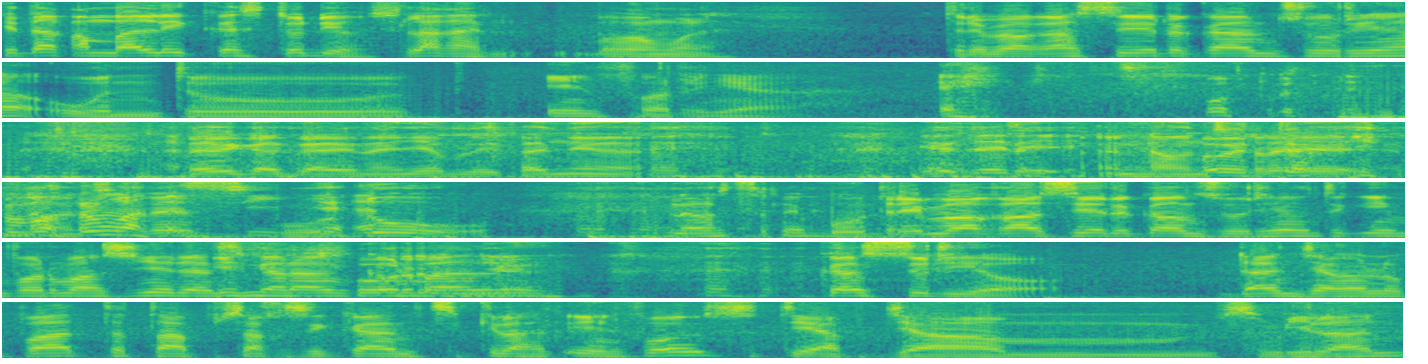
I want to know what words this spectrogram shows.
kita kembali ke studio. Silakan, Bapak Mulan. Terima kasih rekan Surya untuk infonya. Eh, Tapi gagalin aja beritanya. ya jadi Announcer untuk informasinya. bodoh. Terima kasih rekan Surya untuk informasinya dan sekarang Infornya. kembali ke studio. Dan jangan lupa tetap saksikan sekilas info setiap jam 9, 10,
